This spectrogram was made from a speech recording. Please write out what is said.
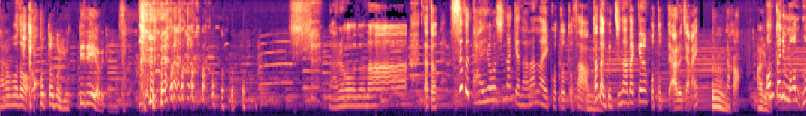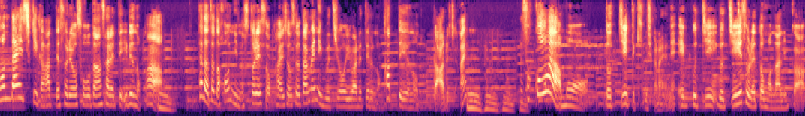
なるほど。一言も言ってねえよみたいなさ。なるほどな。あとすぐ対応しなきゃならないこととさ、うん。ただ愚痴なだけのことってあるじゃない、うん。なんか本当にもん問題意識があってそれを相談されているのか、うん。ただただ本人のストレスを解消するために愚痴を言われてるのかっていうのがあるじゃない、うんうんうんうん。そこはもうどっち？って聞くしかないよね。え、愚痴、愚痴、それとも何か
